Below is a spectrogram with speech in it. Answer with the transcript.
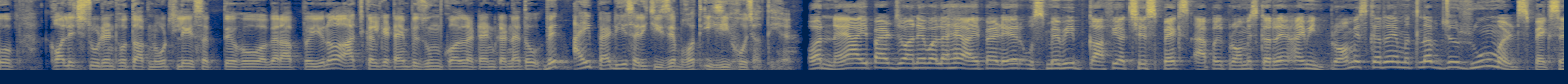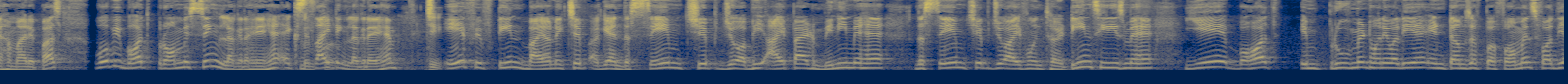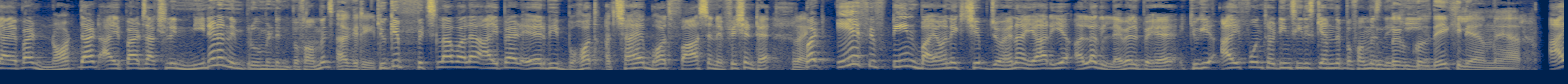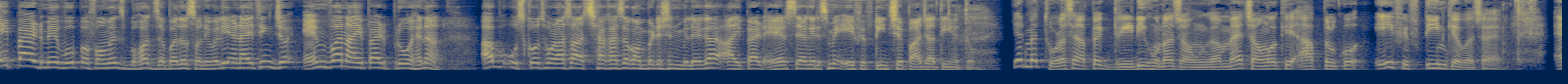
कॉलेज स्टूडेंट हो तो आप नोट्स ले सकते हो। अगर आप यू नो आजकल के टाइम पे जूम कॉल अटेंड करना है तो विद आईपैड ये सारी चीज़ें बहुत ईजी हो जाती है। और नया आईपैड जो आने वाला है आईपैड एयर उसमें भी काफ़ी अच्छे स्पेक्स एप्पल प्रॉमिस कर रहे हैं। आई मीन प्रॉमिस कर रहे हैं मतलब जो रूमर्ड स्पेक्स है हमारे पास वो भी बहुत प्रॉमिसिंग लग रहे हैं एक्साइटिंग लग रहे हैं। A fifteen bionic chip again the same chip जो अभी आईपैड मिनी में है द सेम चिप जो आईफोन 13 सीरीज़ में है ये बहुत इंप्रूवमेंट होने वाली है in terms of performance for the iPad not that iPads actually needed an improvement in performance Agreed. क्योंकि पिछला वाला आईपैड एयर भी बहुत अच्छा है बहुत फास्ट एंड एफिशिएंट है. Right. But A fifteen bionic chip जो है ना यार ये अलग लेवल पे है क्योंकि आईफोन 13 सीरीज़ की हमने परफॉर्मेंस देखी बिल्कुल देख ही लिया हमने यार। आईपैड में वो परफॉर्मेंस बहुत ज़बरदस्त होने वाली है एंड आई थिंक जो एम वन आईपैड प्रो है ना अब उसको थोड़ा सा अच्छा खासा कंपटीशन मिलेगा आईपैड एयर से अगर इसमें ए फिफ्टीन चिप आ जाती है तो। यार मैं थोड़ा सा यहाँ पे ग्रीडी होना चाहूँगा। मैं चाहूँगा कि एप्पल को ए फिफ्टीन के बजाय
